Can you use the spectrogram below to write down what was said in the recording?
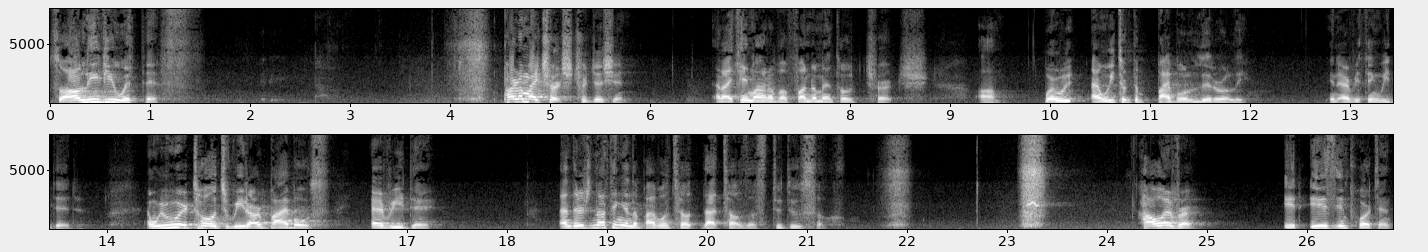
So I'll leave you with this. Part of my church tradition, and I came out of a fundamental church, um, where we, and we took the Bible literally in everything we did. And we were told to read our Bibles every day. And there's nothing in the Bible that tells us to do so. However, it is important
